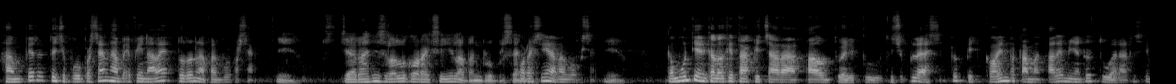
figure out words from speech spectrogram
hampir 70% sampai finalnya turun 80%. Iya. Sejarahnya selalu koreksinya 80%. Koreksinya 80%. Iya. Kemudian kalau kita bicara tahun 2017 itu Bitcoin pertama kali menyentuh 250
